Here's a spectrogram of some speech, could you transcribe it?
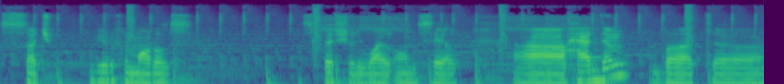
such beautiful models especially while on sale. Uh, had them but uh,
